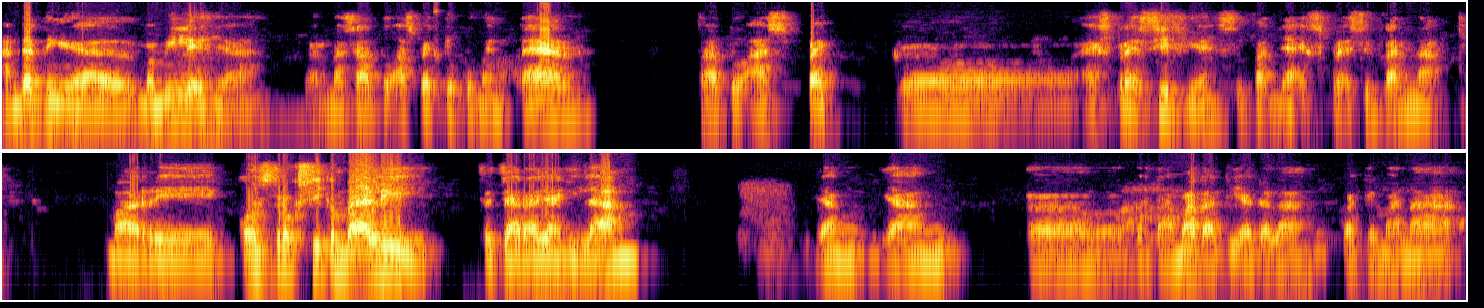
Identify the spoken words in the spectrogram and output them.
Anda tinggal memilih ya, karena satu aspek dokumenter, satu aspek uh, ekspresif ya, sifatnya ekspresif karena merekonstruksi kembali sejarah yang hilang. Yang yang uh, pertama tadi adalah bagaimana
